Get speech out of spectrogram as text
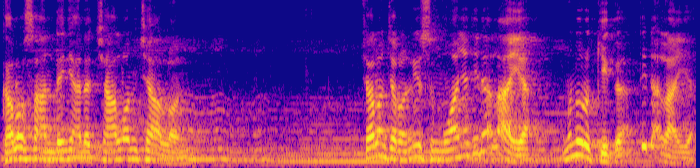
kalau seandainya ada calon-calon, calon-calon ini semuanya tidak layak. Menurut kita tidak layak.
